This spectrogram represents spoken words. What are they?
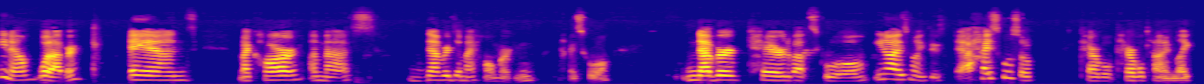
you know, whatever. And my car, a mess. Never did my homework in high school. Never cared about school. You know, I was going through yeah, high school so terrible, terrible time. Like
